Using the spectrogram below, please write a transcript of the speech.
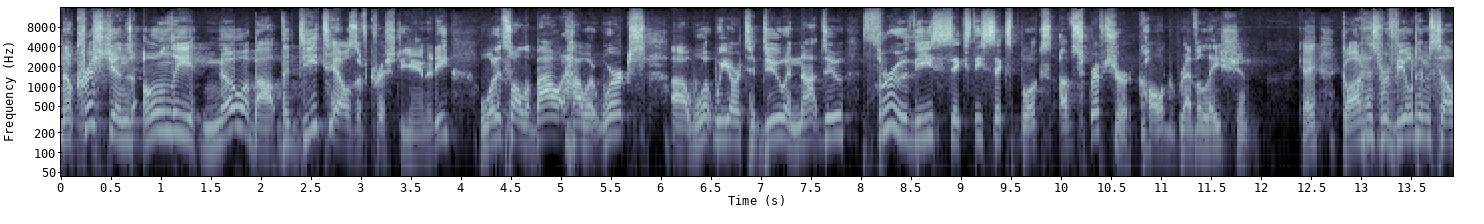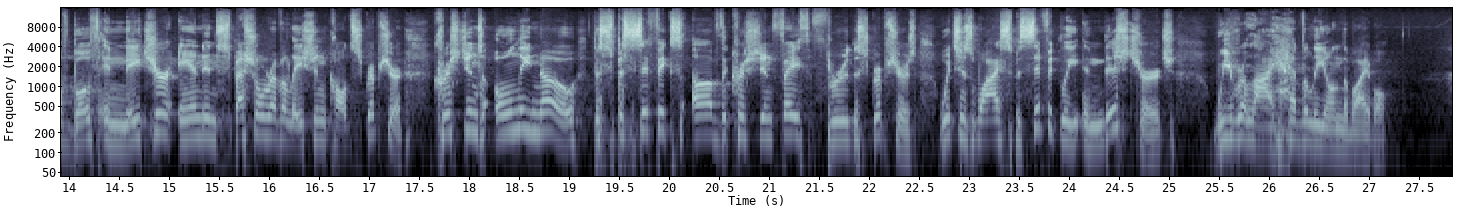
Now, Christians only know about the details of Christianity, what it's all about, how it works, uh, what we are to do and not do, through these 66 books of Scripture called Revelation. Okay? God has revealed himself both in nature and in special revelation called Scripture. Christians only know the specifics of the Christian faith through the Scriptures, which is why, specifically in this church, we rely heavily on the Bible.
